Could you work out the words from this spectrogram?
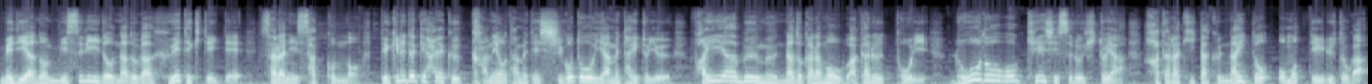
メディアのミスリードなどが増えてきていて、さらに昨今のできるだけ早く金を貯めて仕事を辞めたいというファイヤーブームなどからもわかる通り、労働を軽視する人や働きたくないと思っている人が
